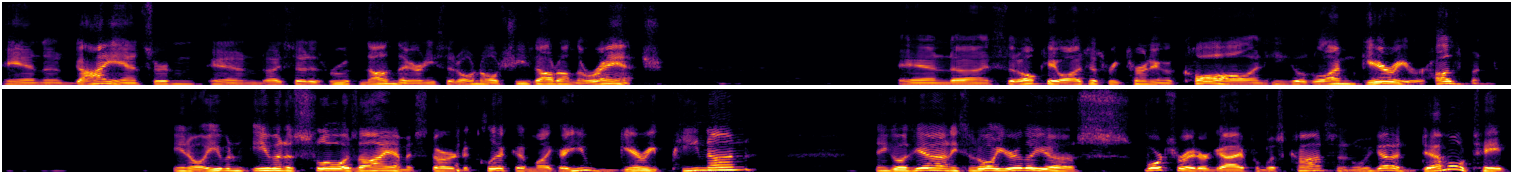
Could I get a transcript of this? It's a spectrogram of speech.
and the guy answered and, and I said, Is Ruth Nunn there? And he said, Oh no, she's out on the ranch. And uh, I said, Okay, well, I was just returning a call. And he goes, Well, I'm Gary, her husband you know, even even as slow as I am, it started to click. I'm like, "Are you Gary P. Nunn?" And he goes, "Yeah." And he says, "Oh, you're the uh, sports writer guy from Wisconsin. We got a demo tape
